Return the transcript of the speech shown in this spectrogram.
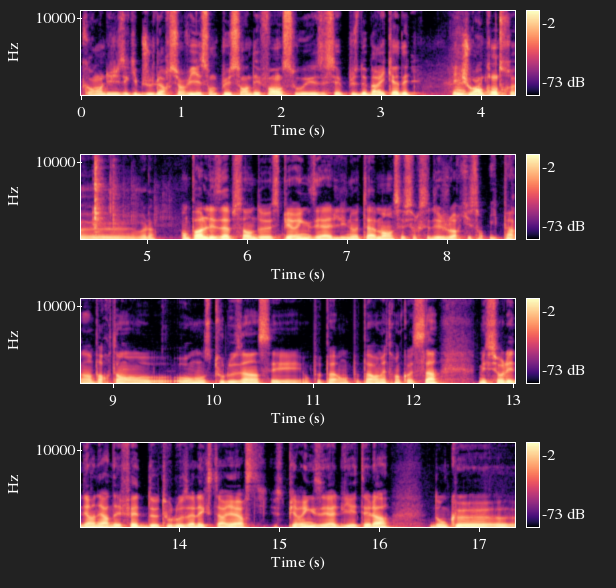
quand les équipes jouent leur survie, elles sont plus en défense ou elles essaient plus de barricader. Et ils jouent en contre, euh, voilà. On parle des absents de Spearings et Adli notamment. C'est sûr que c'est des joueurs qui sont hyper importants au, au 11 toulousain. C'est, on peut pas, on peut pas remettre en cause ça. Mais sur les dernières défaites de Toulouse à l'extérieur, Spearings et Adli étaient là. Donc euh,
